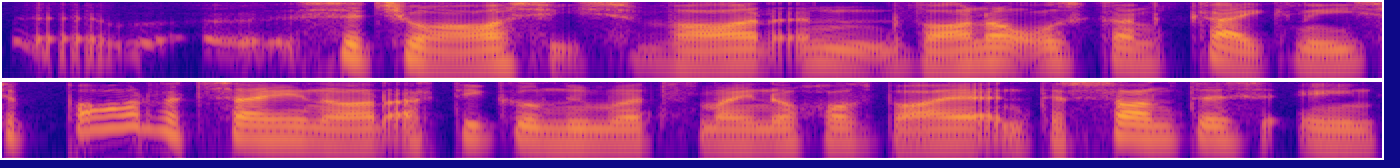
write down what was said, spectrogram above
uh, situasies waarin waarna ons kan kyk. Nou hier's 'n paar wat sy in haar artikel noem wat vir my nogals baie interessant is en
